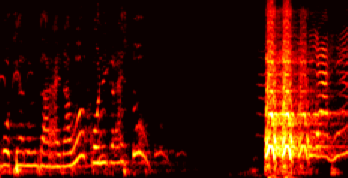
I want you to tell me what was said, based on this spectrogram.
मोठ्या नोंदार आहे ना वो कोणीकडे आहेस तू ती आहे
